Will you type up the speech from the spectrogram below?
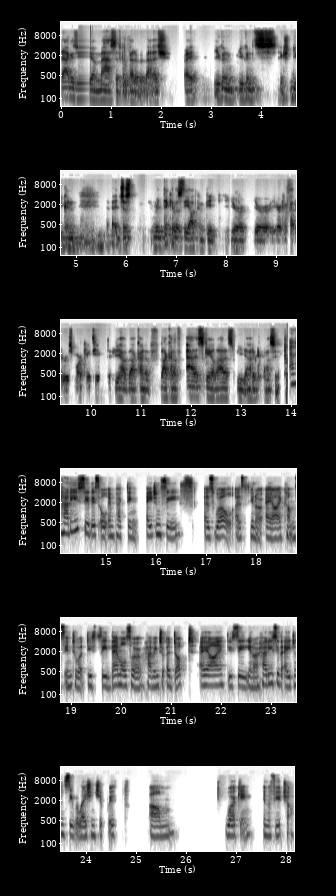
that gives you a massive competitive advantage right? You can you can you can uh, just ridiculously outcompete your your your competitors marketing team if you have that kind of that kind of added scale added speed added capacity. And how do you see this all impacting agencies as well as you know ai comes into it. Do you see them also having to adopt ai do you see you know how do you see the agency relationship with um, working in the future?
